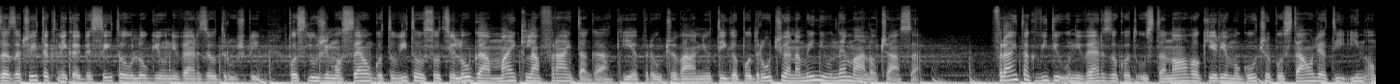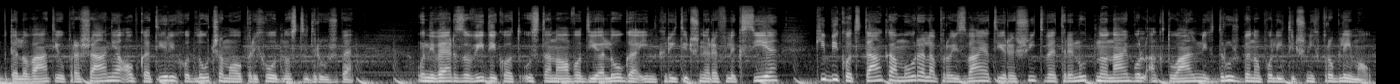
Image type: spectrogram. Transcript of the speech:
Za začetek nekaj besed o vlogi univerze v družbi. Poslužimo se ugotovitev sociologa Michaela Freitaga, ki je preučevanju tega področja namenil nemalo časa. Freitag vidi univerzo kot ustanovo, kjer je mogoče postavljati in obdelovati vprašanja, ob katerih odločamo o prihodnosti družbe. Univerzo vidi kot ustanovo dialoga in kritične refleksije, ki bi kot taka morala proizvajati rešitve trenutno najbolj aktualnih družbeno-političnih problemov.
